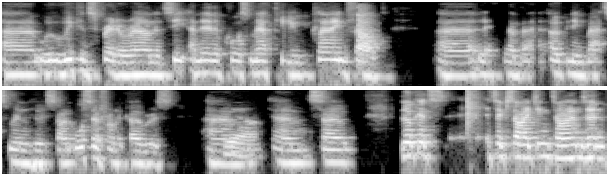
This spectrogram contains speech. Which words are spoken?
uh, we, we, can spread around and see. And then of course Matthew Kleinveldt, uh, left opening batsman who's also from the Cobras. Um, yeah. Um, so, look, it's it's exciting times, and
